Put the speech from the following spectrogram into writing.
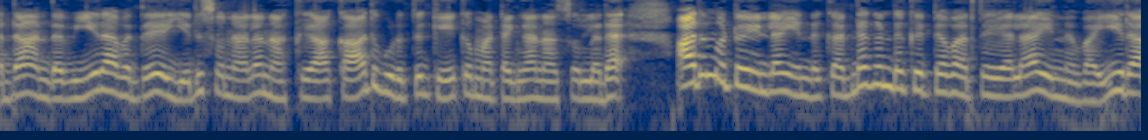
அதான் அந்த வீரா வந்து எது சொன்னாலும் நான் காது கொடுத்து கேட்க மாட்டேங்க நான் சொல்லலை. அது மட்டும் இல்லை என்னை கண்ட கண்ட கிட்ட வார்த்தையெல்லாம் என்னை வயிறா?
